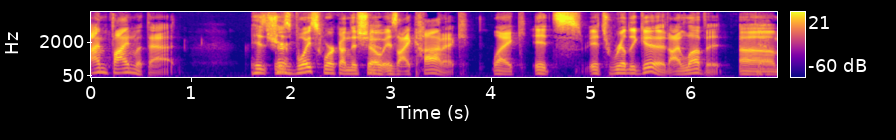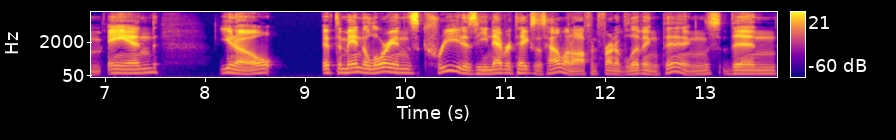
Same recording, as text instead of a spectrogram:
I'm fine with that. His Sure. his voice work on this show Yeah. is iconic. Like it's it's really good. I love it. Um and you know, if the Mandalorian's creed is he never takes his helmet off in front of living things, then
